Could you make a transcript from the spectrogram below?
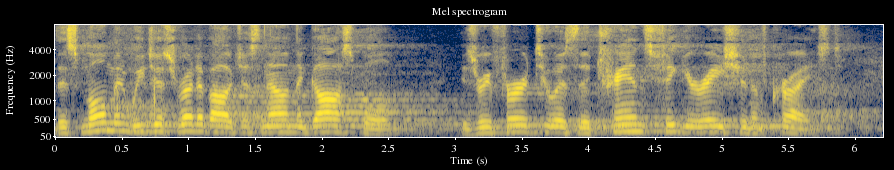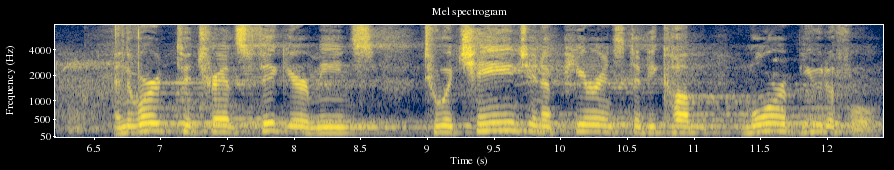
This moment we just read about just now in the Gospel is referred to as the transfiguration of Christ. And the word to transfigure means to a change in appearance to become more beautiful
